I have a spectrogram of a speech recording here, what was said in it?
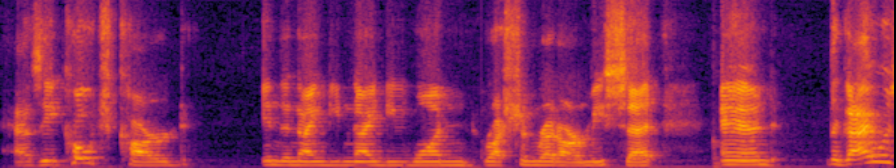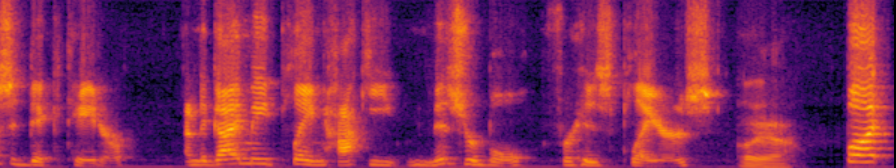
has a coach card in the 1991 Russian Red Army set. And the guy was a dictator, and the guy made playing hockey miserable for his players Oh yeah, but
